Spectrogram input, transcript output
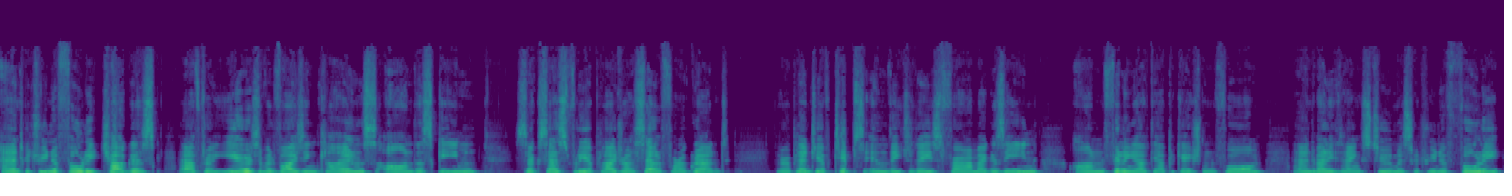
And Katrina Foley Teagasc, after years of advising clients on the scheme, successfully applied herself for a grant. There are plenty of tips in the Today's Farm magazine on filling out the application form, and many thanks to Miss Katrina Foley,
